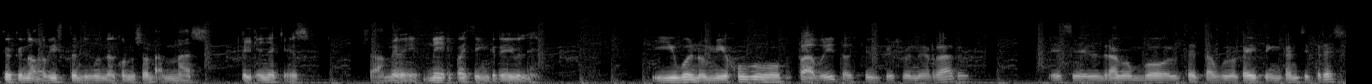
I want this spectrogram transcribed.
Creo que no he visto ninguna consola más pequeña que es. O sea, me, me parece increíble. Y bueno, mi juego favorito, que suene raro, es el Dragon Ball Z Budokai Tenkaichi 3,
